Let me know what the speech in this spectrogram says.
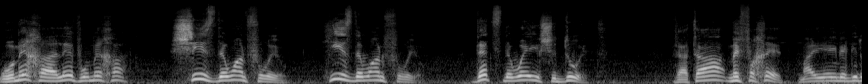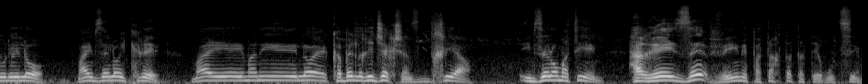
הוא אומר לך, הלב, הוא אומר לך, she's the one for you, he is the one for you. That's the way you should do it. ואתה מפחד, מה יהיה אם יגידו לי לא? מה אם זה לא יקרה? מה יהיה אם אני לא אקבל rejection, דחייה? אם זה לא מתאים? הרי זה, והנה פתחת את התירוצים.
